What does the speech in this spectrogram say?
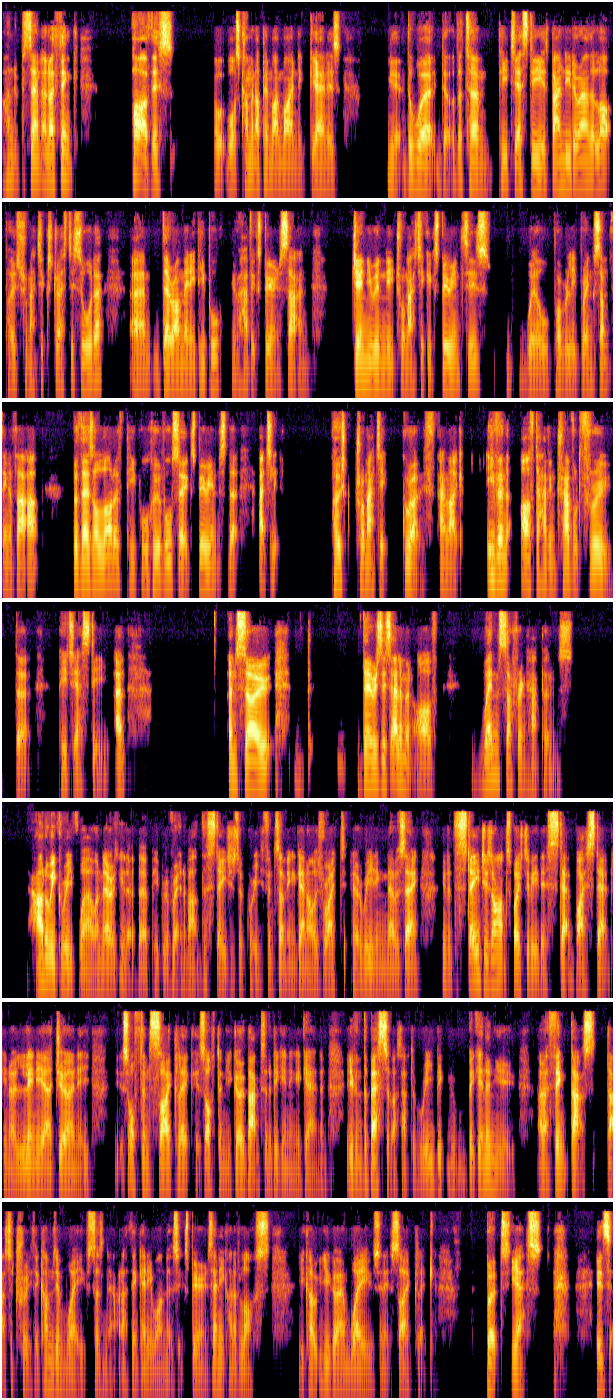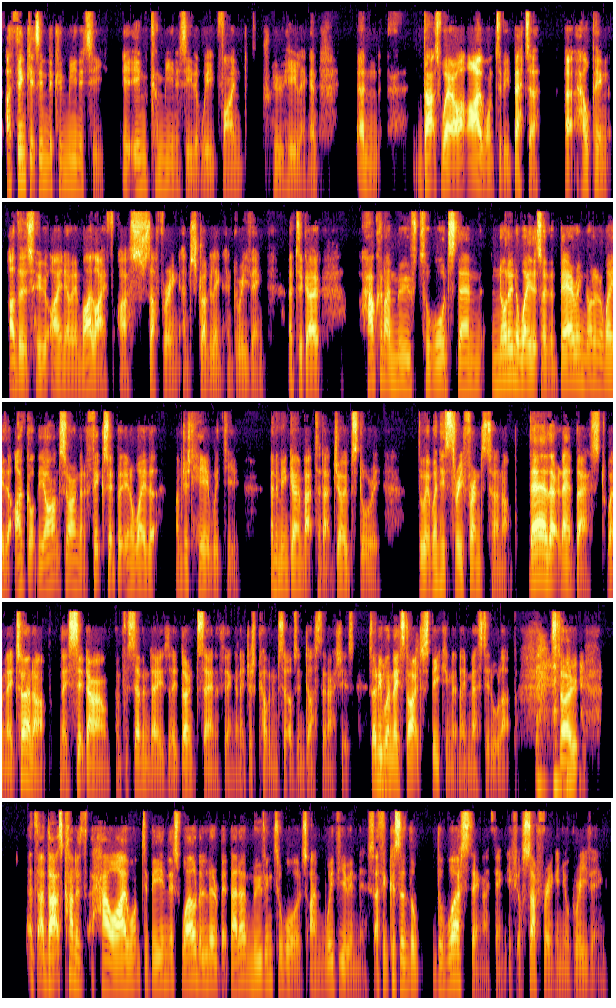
hundred percent. And I think part of this, what's coming up in my mind again, is yeah, the word the, the term PTSD is bandied around a lot, post traumatic stress disorder. Um, there are many people who have experienced that, and genuinely traumatic experiences will probably bring something of that up. But there's a lot of people who have also experienced that actually post traumatic growth, and like even after having traveled through the PTSD, and and so th- there is this element of when suffering happens, how do we grieve well? And there, you know, there are people who've written about the stages of grief, and something again I was uh, reading. They were saying, you know, the stages aren't supposed to be this step by step, you know, linear journey. It's often cyclic. It's often you go back to the beginning again, and even the best of us have to re begin anew. And I think that's that's the truth. It comes in waves, doesn't it? And I think anyone that's experienced any kind of loss you go you go in waves and it's cyclic but yes it's i think it's in the community in community that we find true healing and and that's where I, I want to be better at helping others who i know in my life are suffering and struggling and grieving and to go how can I move towards them, not in a way that's overbearing, not in a way that I've got the answer, I'm going to fix it, but in a way that I'm just here with you. And I mean, going back to that Job story, the way when his three friends turn up. They're, they're at their best when they turn up, they sit down, and for seven days they don't say anything and they just cover themselves in dust and ashes. It's only when they started speaking that they messed it all up. So th- that's kind of how I want to be in this world a little bit better, moving towards I'm with you in this. I think because of the the worst thing, I think, if you're suffering and you're grieving,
